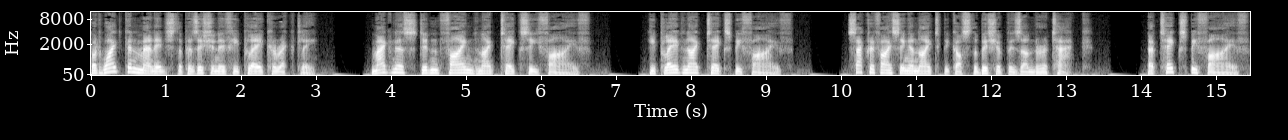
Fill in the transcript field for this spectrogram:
But white can manage the position if he play correctly. Magnus didn't find knight takes e5. He played knight takes b5. Sacrificing a knight because the bishop is under attack. At takes b5.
